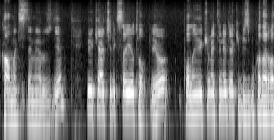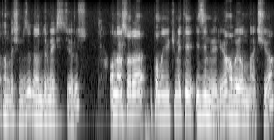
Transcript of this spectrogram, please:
kalmak istemiyoruz diye. Büyükelçilik sayıyı topluyor. Polonya hükümetine diyor ki biz bu kadar vatandaşımızı döndürmek istiyoruz. Ondan sonra Polonya hükümeti izin veriyor, hava yolunu açıyor.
